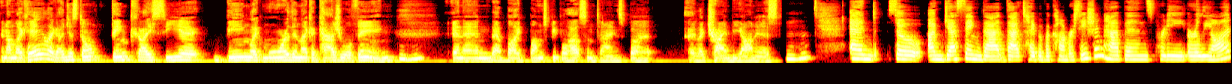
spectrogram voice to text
and I'm like, hey, like, I just don't think I see it being like more than like a casual thing. Mm-hmm. And then that like bums people out sometimes, but I like try and be honest. Mm-hmm. And so I'm guessing that that type of a conversation happens pretty early on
